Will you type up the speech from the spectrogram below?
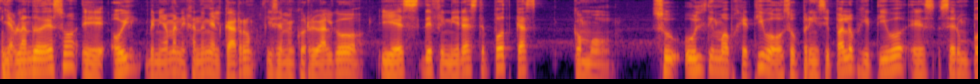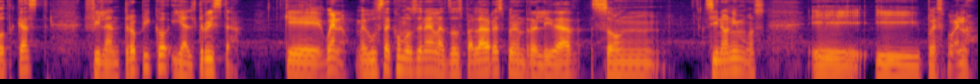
Y hablando de eso, eh, hoy venía manejando en el carro y se me ocurrió algo y es definir a este podcast como su último objetivo o su principal objetivo es ser un podcast filantrópico y altruista. Que bueno, me gusta cómo suenan las dos palabras, pero en realidad son sinónimos. Y, pues bueno,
